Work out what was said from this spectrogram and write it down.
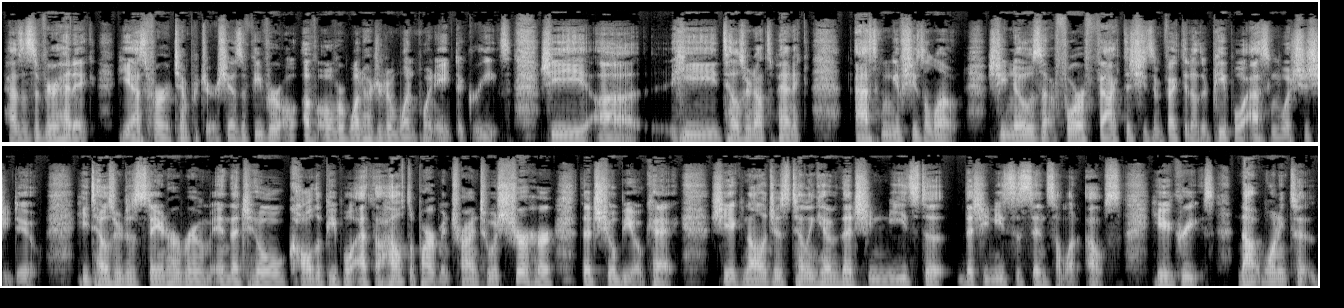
has a severe headache. He asks for her temperature. She has a fever of over 101.8 degrees. She, uh, he tells her not to panic, asking if she's alone. She knows for a fact that she's infected other people, asking what should she do. He tells her to stay in her room and that he'll call the people at the health department, trying to assure her that she'll be okay. She acknowledges, telling him that she needs to that she needs to send someone else. He agrees, not wanting to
